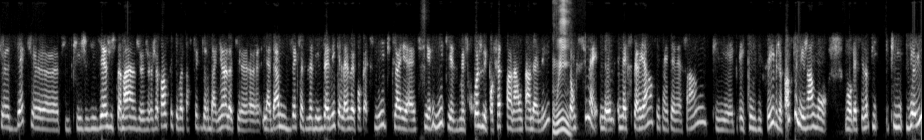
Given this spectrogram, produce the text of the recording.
que dès que, puis, puis je disais justement, je, je, je pense que c'est votre article d'Urbania, là, que euh, la dame disait que ça faisait des années qu'elle n'avait pas patiné, puis que là, elle s'y est remis, puis elle dit, mais pourquoi je l'ai pas faite pendant autant d'années? Oui. Donc, si l'expérience est intéressante puis est, est positive, je pense que les gens vont vont rester là. Puis, puis il y a eu,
